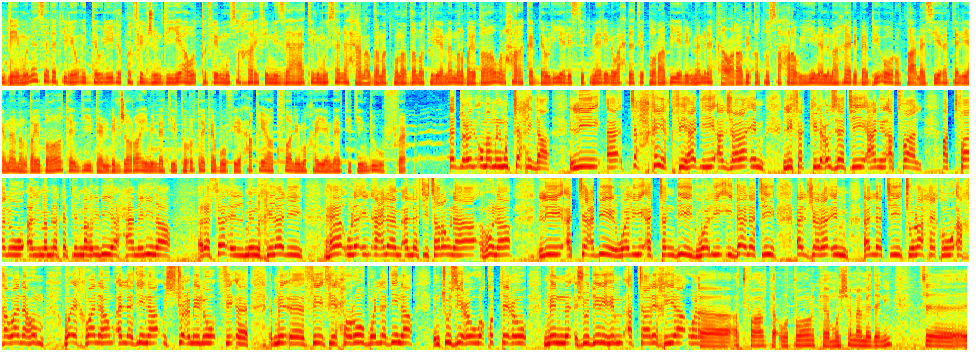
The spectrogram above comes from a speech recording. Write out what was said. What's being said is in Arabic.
بمناسبة اليوم الدولي للطفل الجندي أو الطفل المسخر في النزاعات المسلحة نظمت منظمة اليمامة البيضاء والحركة الدولية لاستكمال الوحدة الترابية للمملكة ورابطة الصحراويين المغاربة بأوروبا مسيرة اليمامة البيضاء تنديدا بالجرائم التي ترتكب في حق أطفال مخيمات تندوف. ندعو الأمم المتحدة للتحقيق في هذه الجرائم لفك العزلة عن الأطفال. أطفال المملكة المغربية حاملين رسائل من خلال هؤلاء الأعلام التي ترونها هنا للتعبير وللتنديد ولإدانة الجرائم التي تلاحق أخوانهم وإخوانهم الذين استعملوا في في في حروب والذين انتزعوا وقطعوا من جديرهم التاريخية أطفال كأطور كمجتمع مدني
